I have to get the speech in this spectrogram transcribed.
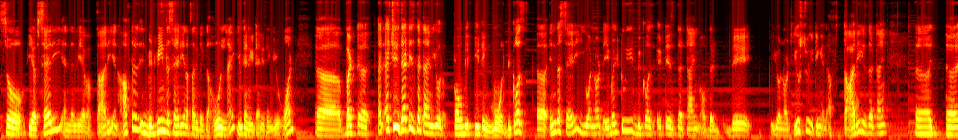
So we have Sahri and then we have Iftari, and after in between the Sahri and Iftari, like the whole night, you can eat anything you want. Uh, but uh, and actually that is the time you're probably eating more because uh, in the Sahri you are not able to eat because it is the time of the day you are not used to eating, and Iftari is the time. Uh, uh,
